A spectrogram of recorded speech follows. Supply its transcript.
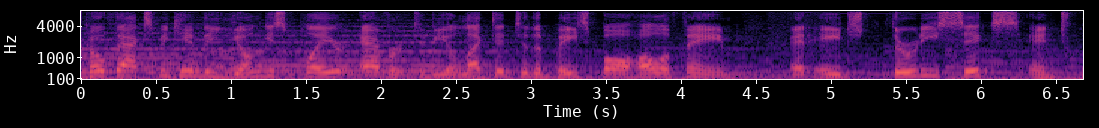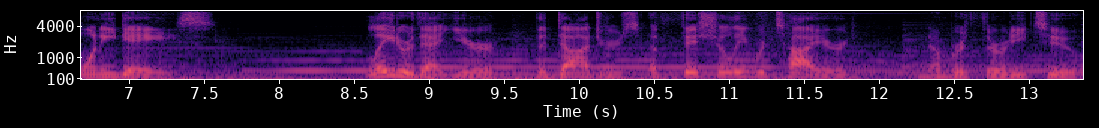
Koufax became the youngest player ever to be elected to the Baseball Hall of Fame at age 36 and 20 days. Later that year, the Dodgers officially retired number 32.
